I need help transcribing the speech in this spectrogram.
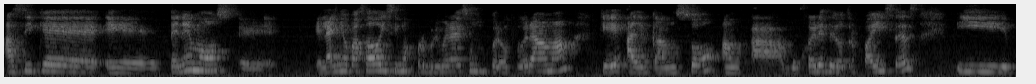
Así que eh, tenemos, eh, el año pasado hicimos por primera vez un programa que alcanzó a, mujeres de otros países y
